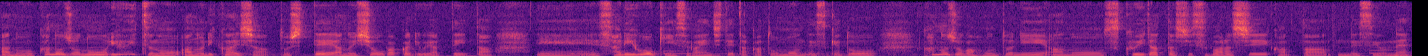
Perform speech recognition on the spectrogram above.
あの彼女の唯一のあの理解者としてあの衣装係をやっていた、えー、サリー・ホーキンスが演じてたかと思うんですけど彼女が本当にあの救いだったし素晴らしかったんですよね。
